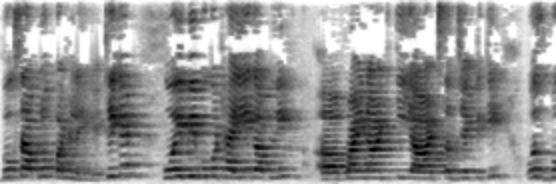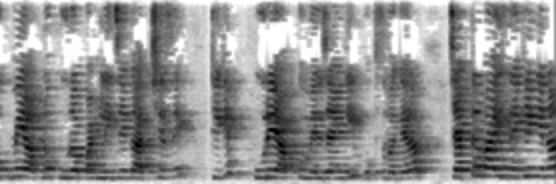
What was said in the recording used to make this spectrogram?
बुक्स आप लोग पढ़ लेंगे, ठीक है? कोई भी बुक उठाइएगा अपनी फाइन आर्ट की या आर्ट सब्जेक्ट की, उस बुक में आप लोग पूरा पढ़ लीजिएगा अच्छे से, ठीक है? पूरे आपको मिल जाएँगी बुक्स वगैरह। चैप्टर वाइज देखेंगे ना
